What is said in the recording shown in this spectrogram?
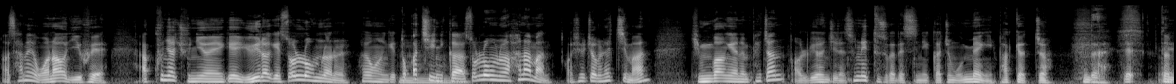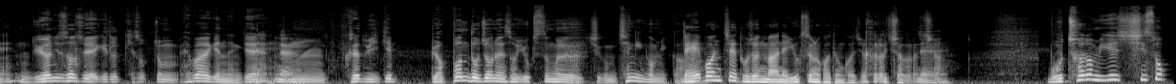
3회 원아웃 이후에 아쿠냐 주니어에게 유일하게 솔로 홈런을 허용한 게 똑같이니까 솔로 홈런 하나만 어, 실점을 했지만 김광현은 패전, 어, 류현진은 승리 투수가 됐으니까 좀 운명이 바뀌었죠. 네. 네. 일단 네. 류현진 선수 얘기를 계속 좀 해봐야겠는 게, 네. 음, 그래도 이게 몇 번 도전해서 6승을 지금 챙긴 겁니까? 네 번째 도전 만에 6승을 거둔 거죠. 그렇죠, 그렇죠. 네. 모처럼 이게 시속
